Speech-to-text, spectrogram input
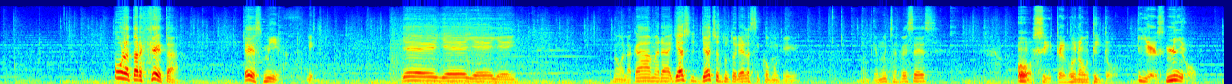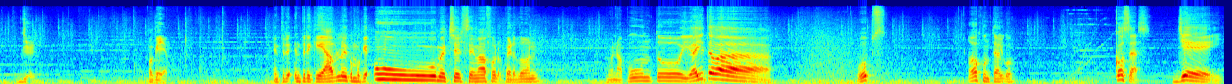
Una tarjeta. Es mía. Listo. Yay, yay, yay, yay. No, la cámara. Ya, ya he hecho el tutorial así como que... Aunque muchas veces... Oh sí, tengo un autito. Y es mío. Yay. Ok, ya. Entre, entre que hablo y como que... ¡Uh! Me eché el semáforo. Perdón. Buen apunto. Y ahí te va. Ups. Oh, junté algo. Cosas. Yay.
